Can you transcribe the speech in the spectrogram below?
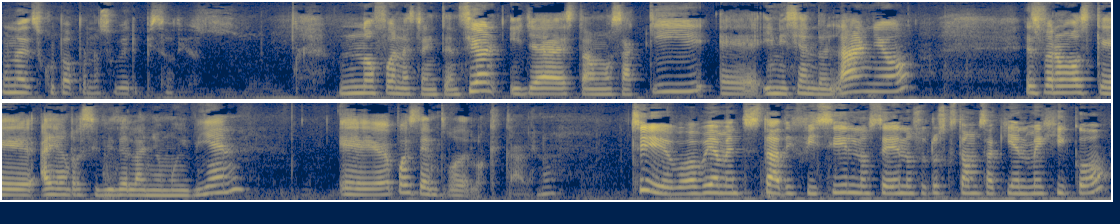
una disculpa por no subir episodios no fue nuestra intención y ya estamos aquí eh, iniciando el año. Esperamos que hayan recibido el año muy bien, eh, pues dentro de lo que cabe, ¿no? Sí, obviamente está difícil, no sé, nosotros que estamos aquí en México,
